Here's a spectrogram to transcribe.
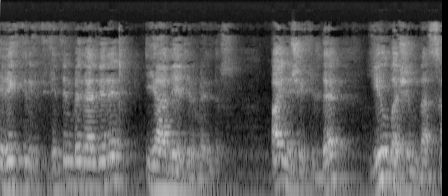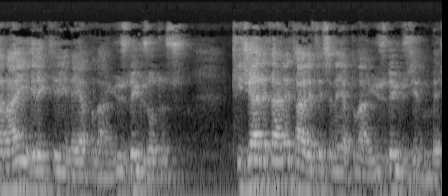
elektrik tüketim bedelleri iade edilmelidir. Aynı şekilde yılbaşında sanayi elektriğine yapılan %130, ticarethane tarifesine yapılan %125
